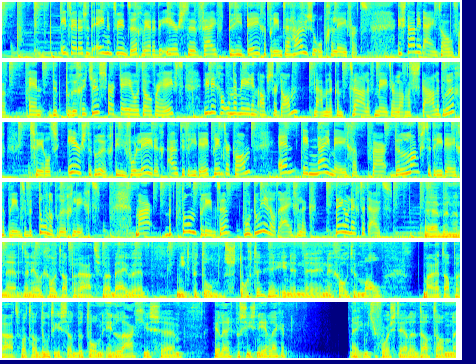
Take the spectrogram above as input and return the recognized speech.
In 2021 werden de eerste vijf 3D-geprinte huizen opgeleverd. Die staan in Eindhoven. En de bruggetjes waar Theo het over heeft, die liggen onder meer in Amsterdam. Namelijk een 12 meter lange stalen brug. Het werelds eerste brug die volledig uit de 3D-printer kwam. En in Nijmegen, waar de langste 3D-geprinte betonnen brug ligt. Maar betonprinten, hoe doe je dat eigenlijk? Theo legt het uit. We hebben een, een heel groot apparaat waarbij we niet beton storten hè, in, een, uh, in een grote mal. Maar het apparaat wat dat doet, is dat beton in laagjes uh, heel erg precies neerleggen. Je moet je voorstellen dat dan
